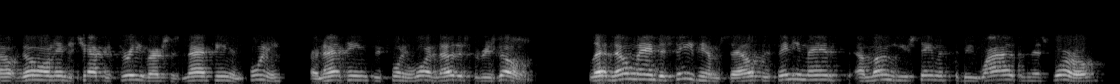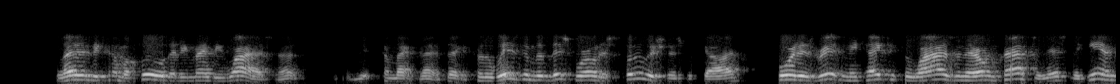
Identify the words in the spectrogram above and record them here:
uh, go on into chapter three, verses nineteen and twenty, or nineteen through twenty-one. Notice the result. Let no man deceive himself. If any man among you seemeth to be wise in this world, let him become a fool that he may be wise. Now, come back to that in a second. For the wisdom of this world is foolishness with God. For it is written, He taketh the wise in their own craftiness. And again,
